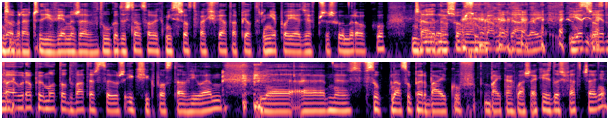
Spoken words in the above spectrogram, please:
Dobra, czyli wiemy, że w długodystansowych mistrzostwach świata Piotr nie pojedzie w przyszłym roku. Czyli dalej, jednym szu- słowem- szukamy dalej. Mistrzostwa jednym- Europy Moto 2 też sobie już Xik postawiłem. E, e, w, na superbajków, bajkach masz jakieś doświadczenie?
